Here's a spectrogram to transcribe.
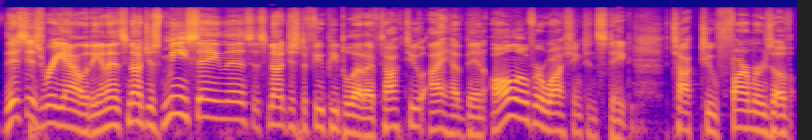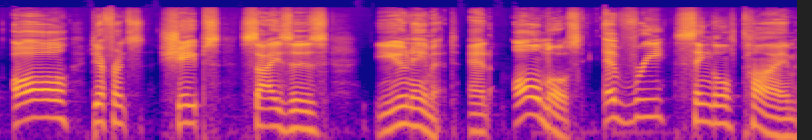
this is reality. And it's not just me saying this, it's not just a few people that I've talked to. I have been all over Washington state, talked to farmers of all different shapes, sizes, you name it. And almost every single time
